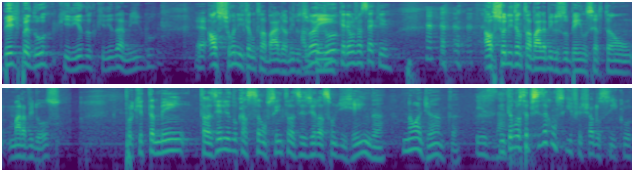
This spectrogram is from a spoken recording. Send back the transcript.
Beijo pro Edu, querido, querido amigo. É, Alcione tem um trabalho, Amigos Alô, do Bem. Edu, queremos você aqui. Alcione tem um trabalho, Amigos do Bem, no Sertão, maravilhoso. Porque também trazer educação sem trazer geração de renda não adianta. Exato. Então você precisa conseguir fechar o ciclo.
